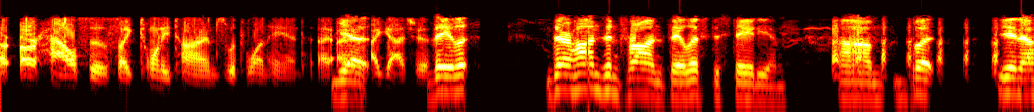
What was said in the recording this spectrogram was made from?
our, our houses like 20 times with one hand. I, Yeah, I, I got you. They li- they're Hans and Franz. They lift the stadium. Um, but you know,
